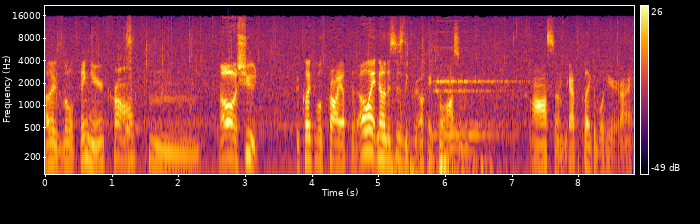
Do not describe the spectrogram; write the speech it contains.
Oh, there's a little thing here. Crawl. Hmm. Oh, shoot. The collectible's probably up there. Oh, wait, no, this is the... Okay, cool, awesome. Awesome. Got the collectible here. Alright.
